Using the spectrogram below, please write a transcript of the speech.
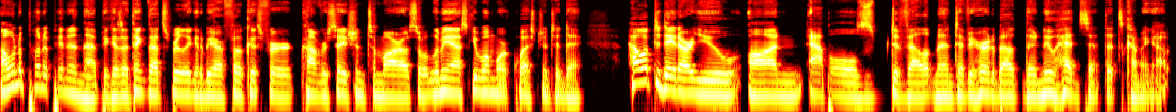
I want to put a pin in that because I think that's really going to be our focus for conversation tomorrow. So let me ask you one more question today. How up to date are you on Apple's development? Have you heard about the new headset that's coming out?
